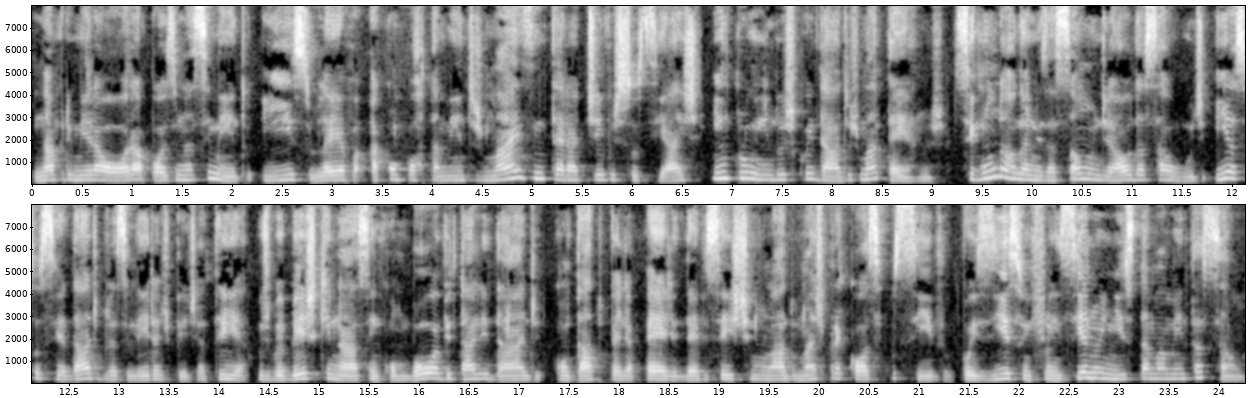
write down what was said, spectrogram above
na primeira hora após o nascimento, e isso leva a comportamentos mais interativos sociais, incluindo os cuidados maternos. Segundo a Organização Mundial da Saúde e a Sociedade Brasileira de Pediatria, os bebês que nascem com boa vitalidade, contato pele a pele, deve ser estimulado o mais precoce possível, pois isso influencia no início da amamentação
